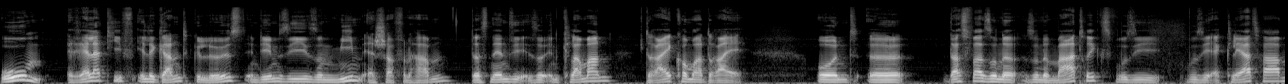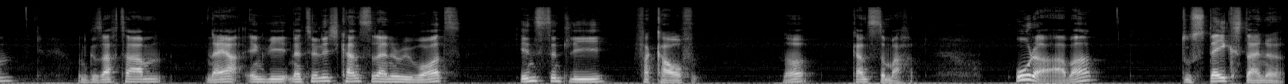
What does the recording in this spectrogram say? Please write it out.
Ohm relativ elegant gelöst, indem sie so ein Meme erschaffen haben. Das nennen sie so in Klammern 3,3. Und äh, das war so eine, so eine Matrix, wo sie, wo sie erklärt haben und gesagt haben, naja, irgendwie, natürlich kannst du deine Rewards instantly verkaufen. Ne? Kannst du machen. Oder aber du stakest deine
